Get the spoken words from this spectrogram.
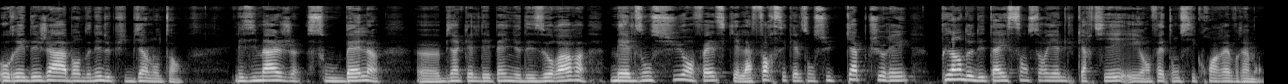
auraient déjà abandonné depuis bien longtemps. Les images sont belles, euh, bien qu'elles dépeignent des horreurs, mais elles ont su, en fait, ce qui est la force, c'est qu'elles ont su capturer plein de détails sensoriels du quartier et en fait, on s'y croirait vraiment.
